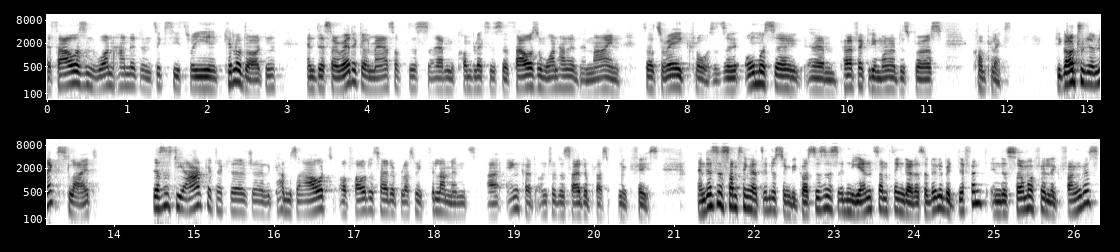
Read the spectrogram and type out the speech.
a thousand one hundred and sixty-three kilodalton, and the theoretical mass of this um, complex is a thousand one hundred and nine. So it's very close. It's a, almost a um, perfectly monodisperse complex. If you go to the next slide, this is the architecture that comes out of how the cytoplasmic filaments are anchored onto the cytoplasmic phase. And this is something that's interesting because this is in the end something that is a little bit different. In the thermophilic fungus,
